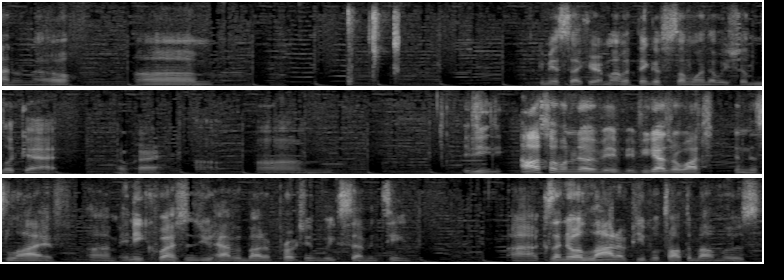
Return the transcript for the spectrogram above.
I don't know. Um, give me a second. I'm gonna think of someone that we should look at. Okay. Um, you, I also want to know if, if, you guys are watching this live, um, any questions you have about approaching week 17? Because uh, I know a lot of people talked about Moose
